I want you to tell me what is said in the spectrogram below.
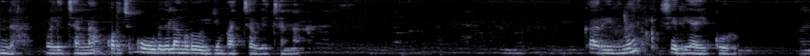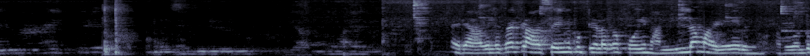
എന്താ? വെളിച്ചെണ്ണ. കുറച്ച് കൂടുതൽ അങ്ങോട്ട് ഒഴിക്കും. പച്ച വെളിച്ചെണ്ണ. കറിയിൽ നിന്ന് ശരിയായിക്കോളും. രാവിലത്തെ ക്ലാസ് കഴിഞ്ഞ് കുട്ടികളൊക്കെ പോയി നല്ല മഴയായിരുന്നു. അതുകൊണ്ട്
